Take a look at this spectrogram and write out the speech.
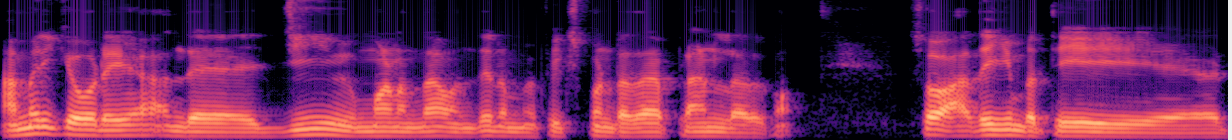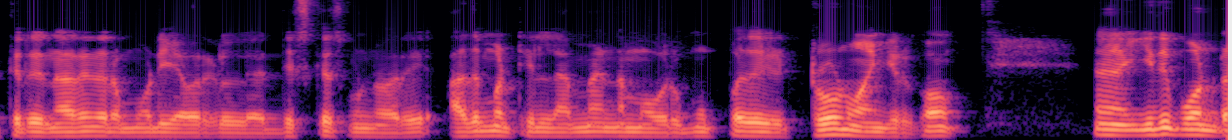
அமெரிக்காவுடைய அந்த ஜி விமானம் தான் வந்து நம்ம ஃபிக்ஸ் பண்ணுறதா பிளானில் இருக்கோம். ஸோ அதையும் பற்றி திரு நரேந்திர மோடி அவர்கள் டிஸ்கஸ் பண்ணுவார். அது மட்டும் இல்லாமல் நம்ம ஒரு முப்பது ட்ரோன் வாங்கியிருக்கோம். இது போன்ற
